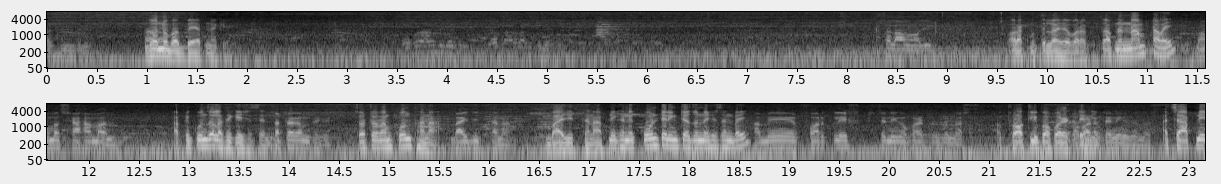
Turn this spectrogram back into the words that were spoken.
আলহামদুলিল্লাহ। ধন্যবাদ ভাই আপনাকে। আসসালামু আলাইকুম। ওরহমতুল্লাহ বারাকাত আপনার নামটা ভাই? মোহাম্মদ শাহামান। আপনি কোন জেলা থেকে এসেছেন? চট্টগ্রাম থেকে। চট্টগ্রাম কোন থানা? বাইজিৎ থানা। বাইজিৎ থানা। আপনি এখানে কোন ট্রেনিংটার জন্য এসেছেন ভাই? আমি ফরক্লিফট ট্রেনিং অপারেটরের জন্য আসছি। ফ্রকলিপ অপারেট ট্রেনিং ট্রেনিং এর জন্য আচ্ছা আপনি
